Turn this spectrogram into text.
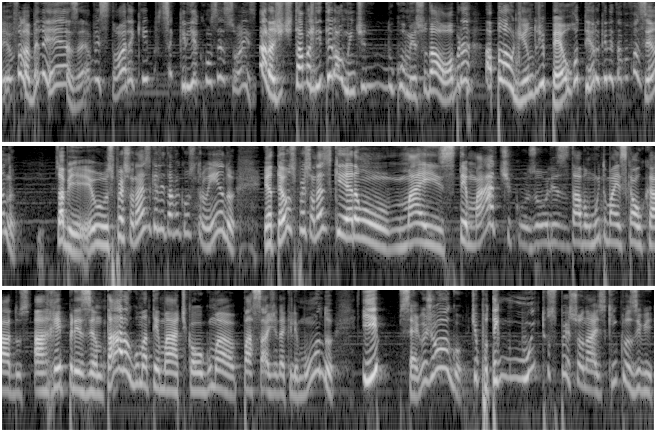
Eu falo, beleza, é uma história que você cria concessões. Cara, a gente tava literalmente no começo da obra aplaudindo de pé o roteiro que ele tava fazendo. Sabe, os personagens que ele tava construindo, e até os personagens que eram mais temáticos, ou eles estavam muito mais calcados a representar alguma temática ou alguma passagem daquele mundo, e segue o jogo. Tipo, tem muitos personagens que, inclusive,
